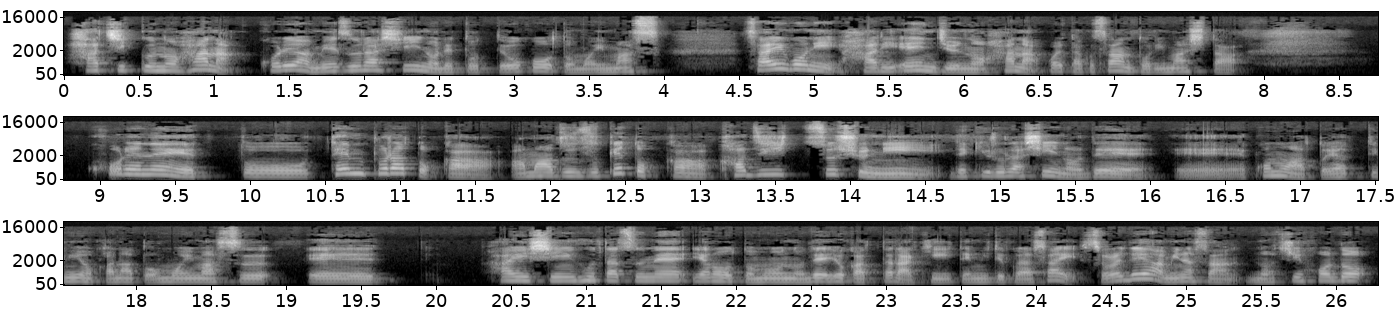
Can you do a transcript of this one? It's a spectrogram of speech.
葉竹の花。これは珍しいので取っておこうと思います。最後に、ハリエンジュの花。これたくさん取りました。これね、えっと、天ぷらとか甘酢漬けとか果実酒にできるらしいので、えー、この後やってみようかなと思います。えー、配信二つ目やろうと思うので、よかったら聞いてみてください。それでは皆さん、後ほど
